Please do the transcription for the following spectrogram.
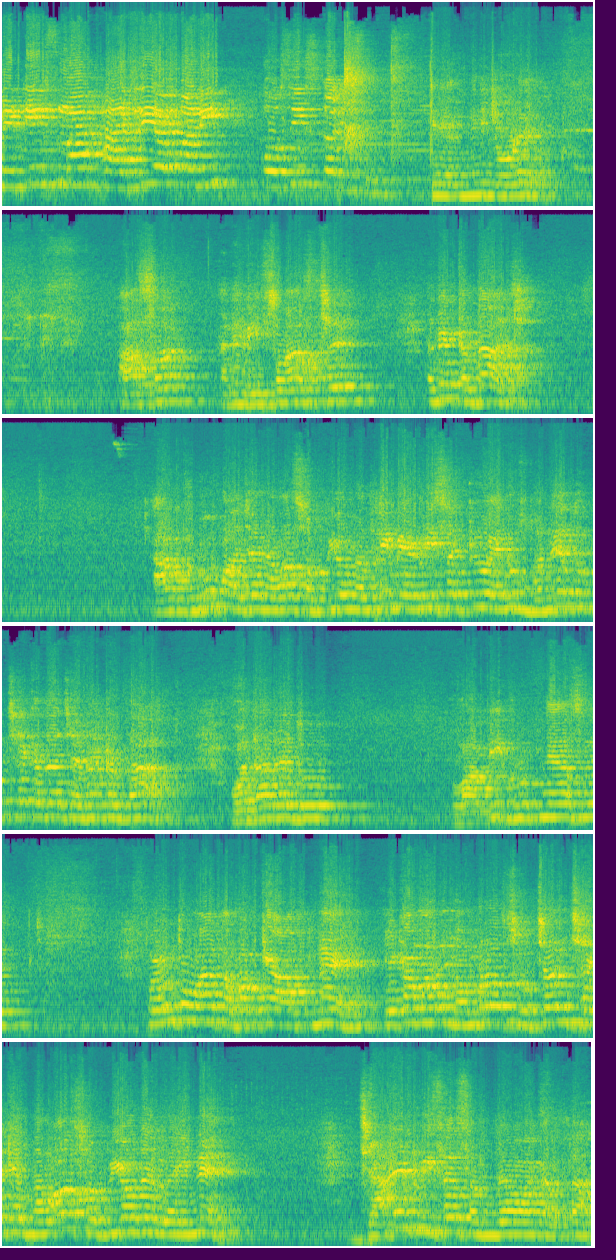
મીટિંગ્સમાં હાજરી આપવાની કોશિશ કરીશું. કે એમની જોડે આશા અને વિશ્વાસ છે અને કદાચ આ ગ્રુપ આજે નવા સભ્યો નથી મેળવી શક્યું, એનું મને દુઃખ છે કદાચ એના કરતા વધારે દુઃખ વાપી ગ્રુપને હશે. પરંતુ આ તબક્કે આપને એક અમારું નમ્ર સૂચન છે કે નવા સભ્યોને લઈને જાહેર વિશે સમજાવવા કરતા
